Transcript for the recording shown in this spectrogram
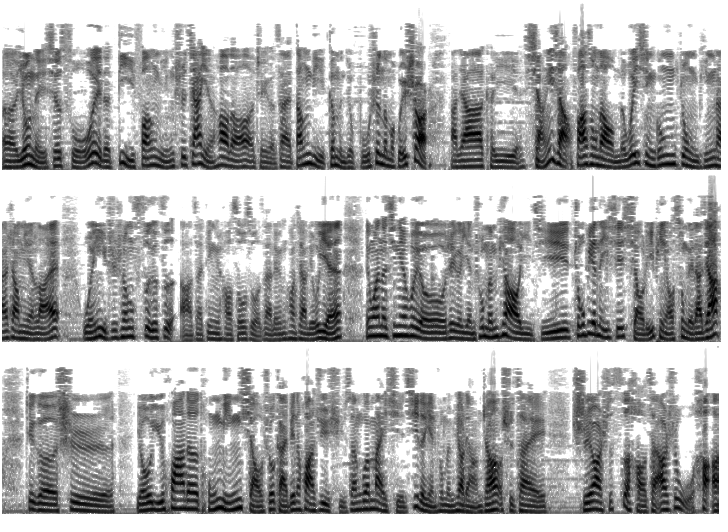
呃，有哪些所谓的地方名师加引号的？哦，这个在当地根本就不是那么回事儿，大家可以想一想，发送到我们的微信公众平台上面来，“文艺之声”四个字啊，在订阅号搜索，在留言框下留言。另外呢，今天会有这个演出门票以及周边的一些小礼品要送给大家，这个是由余华的同名小说改编的话剧《许三观卖血记》的演出门票两张，是在十月二十四号，在二十五号啊，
